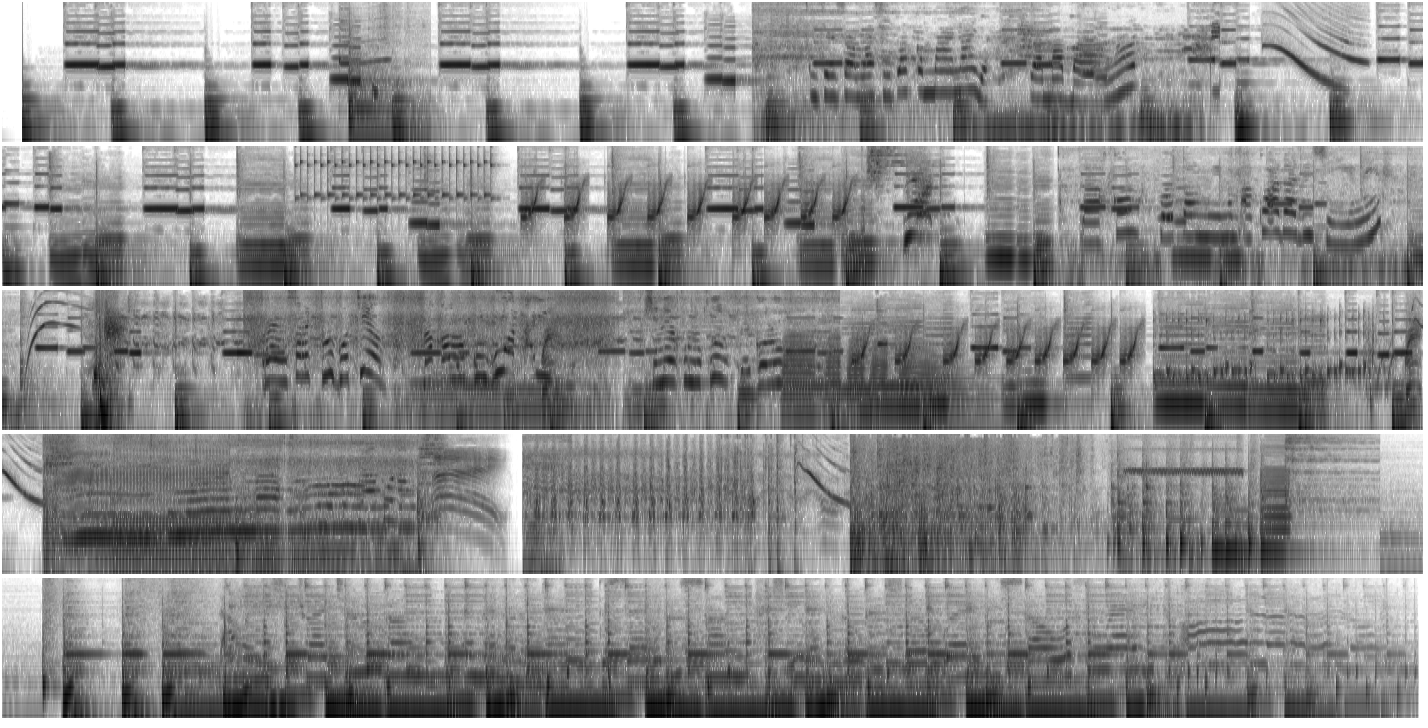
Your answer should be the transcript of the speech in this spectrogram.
Bisa sama Sipa ke mana ya? Lama banget. Lah kok botol minum aku ada di sini? Brengsek lu bocil. Bakal mukul gua tai. Sini aku mukul, bego lu.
